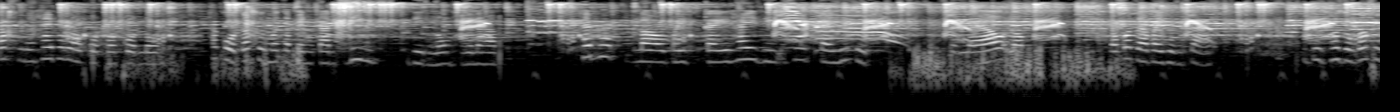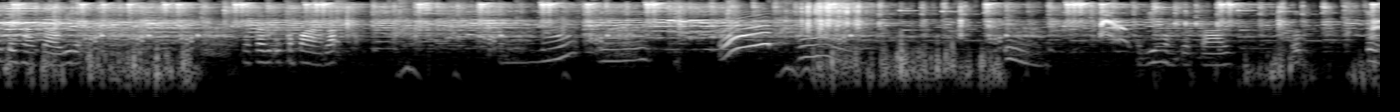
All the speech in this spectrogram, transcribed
ก็คือให้พวกเรากดกดกดลง ถ้ากดก็คือมันจะเป็นการดิ้งดิ่งลงพื้นนะครับ ให้พวกเราไปไกลให้ดีให้ไกลที่สุด เสร็จแล้วเราเราก็จะไปถึงสา จุดประสงค์ก็คือไปหาสาวนี่แหละมันกลายเป็นอุกกาบาตละอันนี้ผมจะตายเอ๊ะเอ๊ะ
